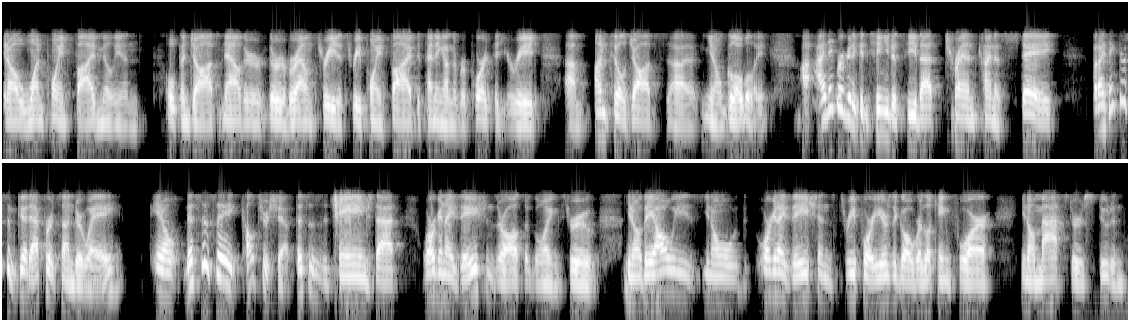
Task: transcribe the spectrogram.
you know, 1.5 million open jobs. Now they're they're around three to 3.5, depending on the report that you read. Um, unfilled jobs, uh, you know, globally. I, I think we're going to continue to see that trend kind of stay, but I think there's some good efforts underway. You know, this is a culture shift. This is a change that organizations are also going through. You know, they always, you know, organizations three, four years ago were looking for, you know, master's students.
